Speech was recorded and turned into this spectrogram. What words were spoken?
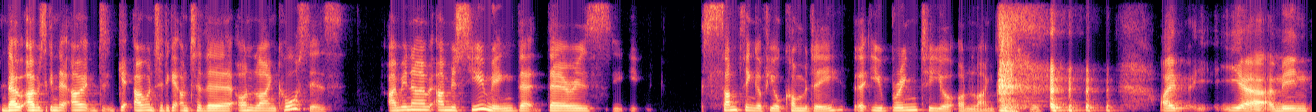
No, I was going to. I, d- get- I wanted to get onto the online courses. I mean, I'm, I'm assuming that there is something of your comedy that you bring to your online. I yeah, I mean,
